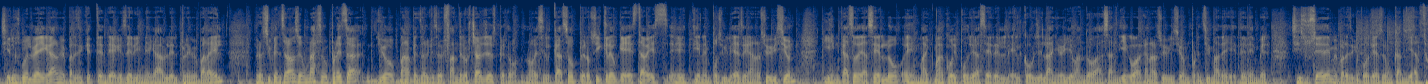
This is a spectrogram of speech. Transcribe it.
Si les vuelve a llegar, me parece que tendría que ser innegable el premio para él. Pero si pensáramos en una sorpresa, yo van a pensar que soy fan de los Chargers, pero no es el caso. Pero sí creo que esta vez eh, tienen posibilidades de ganar su división. Y en caso de hacerlo, eh, Mike McCoy podría ser el, coach del año llevando a San Diego a ganar su división por encima de, de Denver. Si sucede, me parece que podría ser un candidato.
